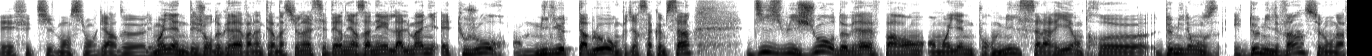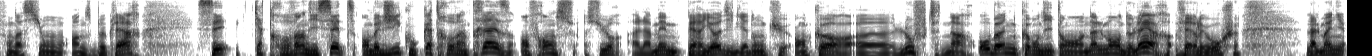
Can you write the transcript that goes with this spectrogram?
Et effectivement, si on regarde euh, les moyennes des jours de grève à l'international ces dernières années, l'Allemagne est toujours en milieu de tableau, on peut dire ça comme ça. 18 jours de grève par an en moyenne pour 1000 salariés entre 2011 et 2020, selon la fondation Hans Böckler. C'est 97 en Belgique ou 93 en France sur la même période. Il y a donc encore euh, Luft nach oben, comme on dit en allemand, de l'air vers le haut. L'Allemagne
